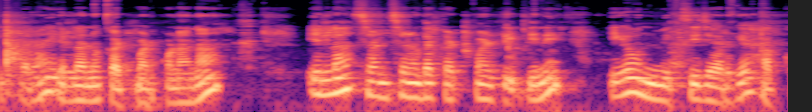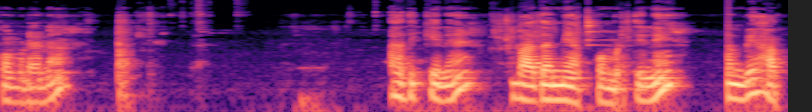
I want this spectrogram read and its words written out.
ಈ ಥರ ಎಲ್ಲನೂ ಕಟ್ ಮಾಡ್ಕೊಳ್ಳೋಣ ಎಲ್ಲ ಸಣ್ಣ ಸಣ್ಣದಾಗಿ ಕಟ್ ಮಾಡಿಟ್ಟಿದ್ದೀನಿ ಈಗ ಒಂದು ಮಿಕ್ಸಿ ಜಾರ್ಗೆ ಹಾಕ್ಕೊಂಬಿಡೋಣ. ಅದಕ್ಕೇ ಬಾದಾಮಿ ಹಾಕ್ಕೊಂಬಿಡ್ತೀನಿ. ಗೋಡಂಬಿ ಹಾಕ್,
